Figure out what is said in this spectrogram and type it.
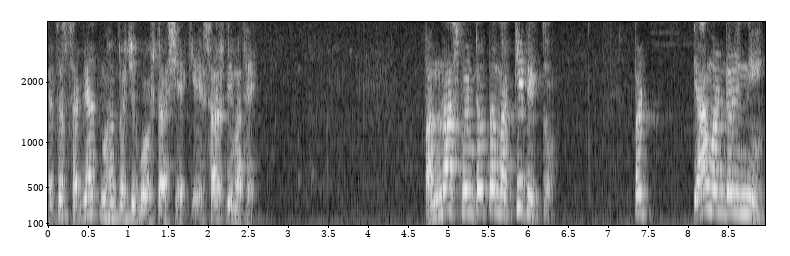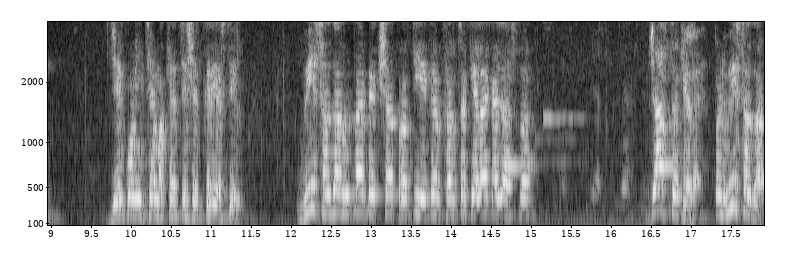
याचं सगळ्यात महत्त्वाची गोष्ट अशी आहे की एस आर टीमध्ये पन्नास क्विंटल तर नक्की पिकतो. पण त्या मंडळींनी जे कोणी इथे मक्याचे शेतकरी असतील वीस हजार रुपयापेक्षा प्रति एकर खर्च केलाय का जास्त? जास्त केलाय. पण वीस हजार.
